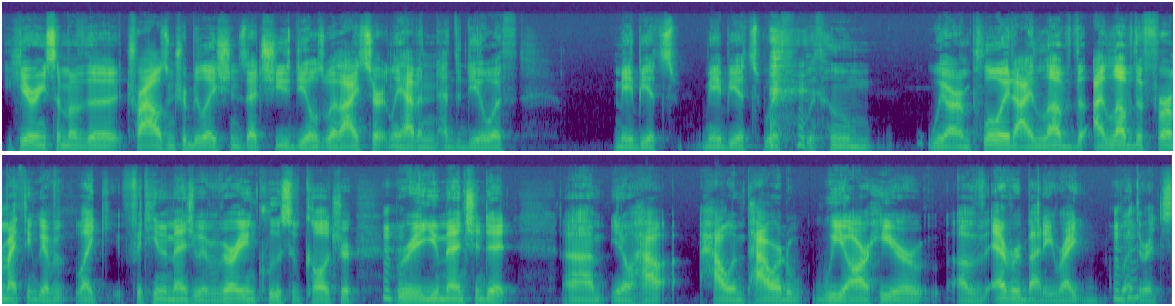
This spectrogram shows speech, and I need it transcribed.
hearing some of the trials and tribulations that she deals with, I certainly haven't had to deal with. Maybe it's maybe it's with with whom we are employed. I love the I love the firm. I think we have like Fatima mentioned, we have a very inclusive culture. Mm-hmm. Maria, you mentioned it um, you know how how empowered we are here of everybody, right? Mm-hmm. Whether it's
